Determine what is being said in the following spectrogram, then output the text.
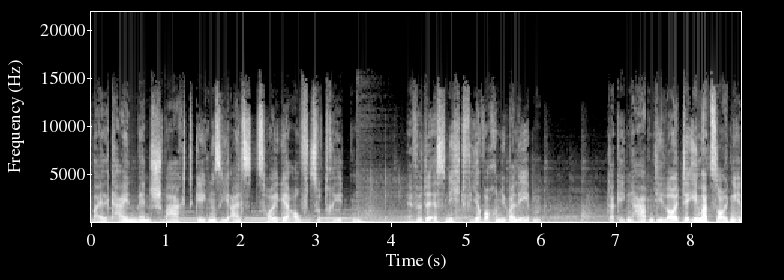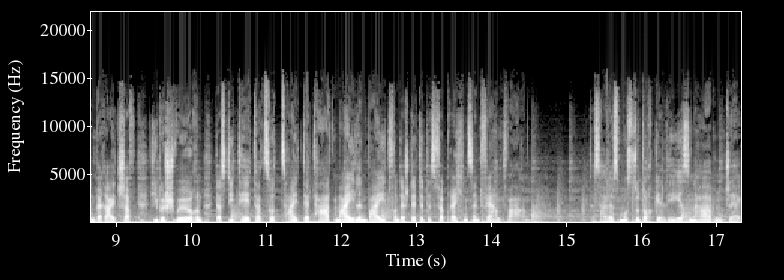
Weil kein Mensch wagt, gegen sie als Zeuge aufzutreten. Er würde es nicht vier Wochen überleben. Dagegen haben die Leute immer Zeugen in Bereitschaft, die beschwören, dass die Täter zur Zeit der Tat meilenweit von der Stätte des Verbrechens entfernt waren. Das alles musst du doch gelesen haben, Jack.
